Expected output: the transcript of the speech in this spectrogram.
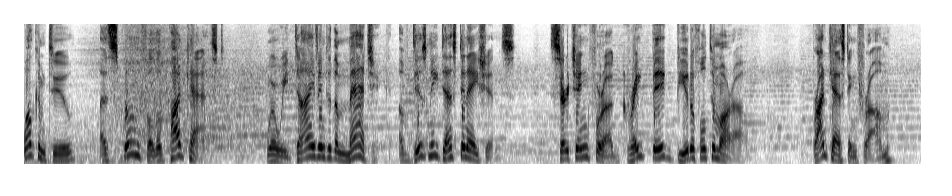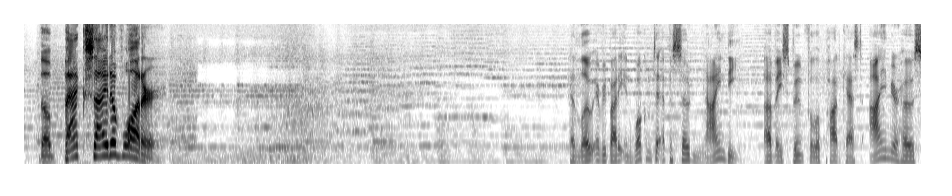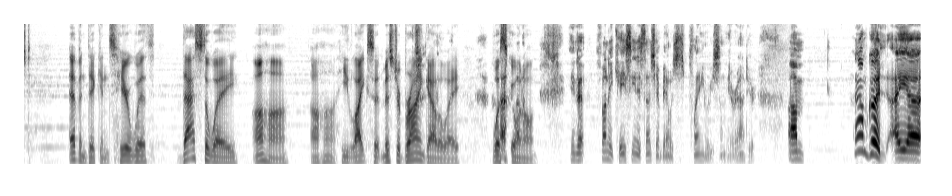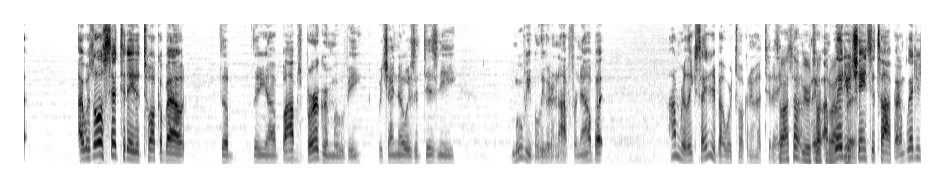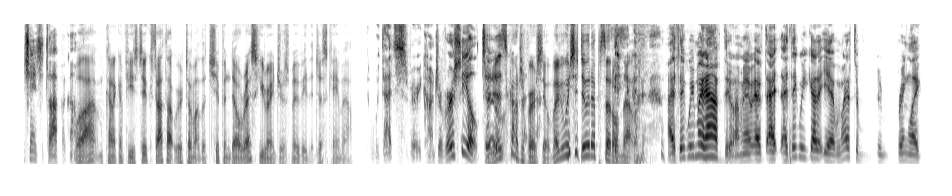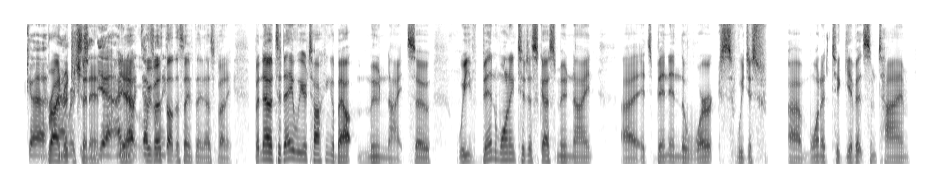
Welcome to A Spoonful of Podcast, where we dive into the magic of Disney destinations, searching for a great big beautiful tomorrow. Broadcasting from the backside of water. Hello, everybody, and welcome to episode 90 of A Spoonful of Podcast. I am your host, Evan Dickens, here with That's the Way. Uh huh. Uh huh. He likes it. Mr. Bryan Galloway. What's going on? You know, it's funny. KC and the Sunshine Band was just playing recently around here. Um, I'm good. I uh, I was all set today to talk about the the uh, Bob's Burger movie, which I know is a Disney movie, believe it or not, for now. But I'm really excited about what we're talking about today. So I thought we were I'm, talking I'm about glad you the- changed the topic. I'm glad you changed the topic. On. Well, I'm kind of confused too because I thought we were talking about the Chip 'n Dale Rescue Rangers movie that just came out. That's very controversial too. It is controversial. Maybe we should do an episode on that one. I think we might have to. I mean, I, I, I think we got it. Yeah, we might have to bring like uh, Brian Richardson, in. Yeah, I yeah, know. we both thought the same thing. That's funny. But no, today we are talking about Moon Knight. So we've been wanting to discuss Moon Knight. Uh, it's been in the works. We just um, wanted to give it some time.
